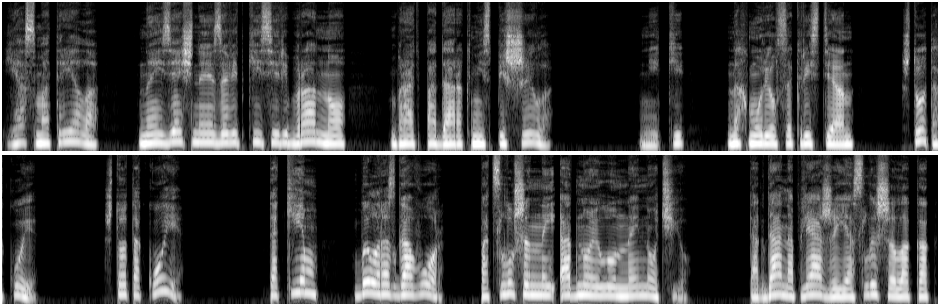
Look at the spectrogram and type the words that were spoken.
Я смотрела на изящные завитки серебра, но брать подарок не спешила. «Ники», — нахмурился Кристиан, — «что такое?» «Что такое?» Таким был разговор, подслушанный одной лунной ночью. Тогда на пляже я слышала, как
